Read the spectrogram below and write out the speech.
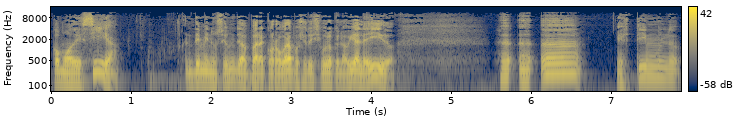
como decía, déme un para corroborar, porque yo estoy seguro que lo había leído. Uh, uh, uh, estímulo.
